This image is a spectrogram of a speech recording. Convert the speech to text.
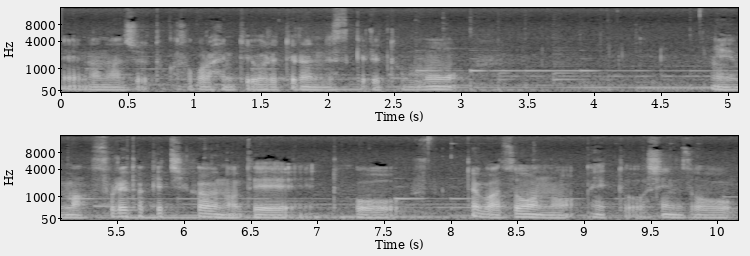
70とかそこら辺って言われてるんですけれども、えー、まあそれだけ違うので、えっと、例えば象の、えっと、心臓を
